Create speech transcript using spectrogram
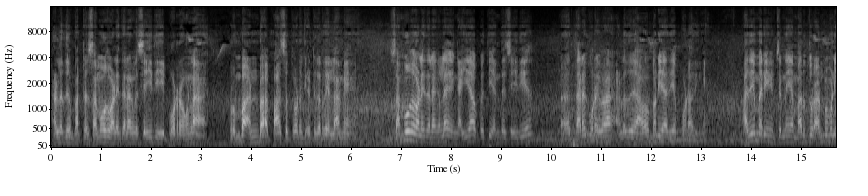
அல்லது மற்ற சமூக வலைதளங்கள செய்தி போடுறவங்கலாம் ரொம்ப அன்பா பாசத்தோட கேட்டுக்கிறது எல்லாமே சமூக வலைதளங்களில் எங்க ஐயாவை பத்தி எந்த செய்தியும் அஹ், தரக்குறைவா அல்லது அவமரியாதையா போடாதீங்க. அதே மாதிரி சென்னையா மருத்துவர் அன்புமணி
